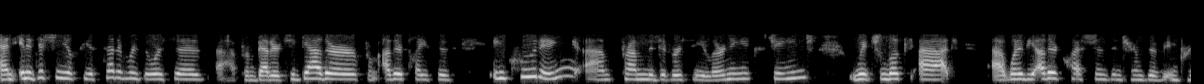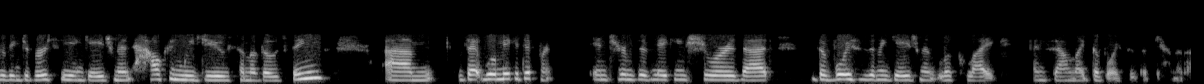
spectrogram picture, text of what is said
And in addition, you'll see a set of resources uh, from Better Together, from other places, including um, from the Diversity Learning Exchange, which looked at uh, one of the other questions in terms of improving diversity engagement, how can we do some of those things? Um, that will make a difference in terms of making sure that the voices of engagement look like and sound like the voices of Canada.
